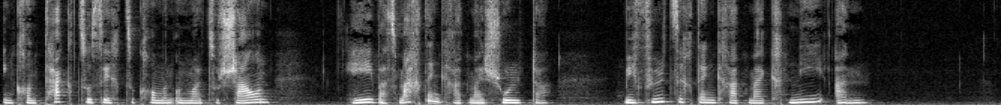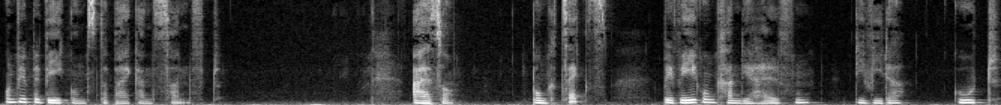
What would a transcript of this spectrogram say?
in Kontakt zu sich zu kommen und mal zu schauen, hey, was macht denn gerade meine Schulter? Wie fühlt sich denn gerade mein Knie an? Und wir bewegen uns dabei ganz sanft. Also, Punkt 6. Bewegung kann dir helfen, die wieder gut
